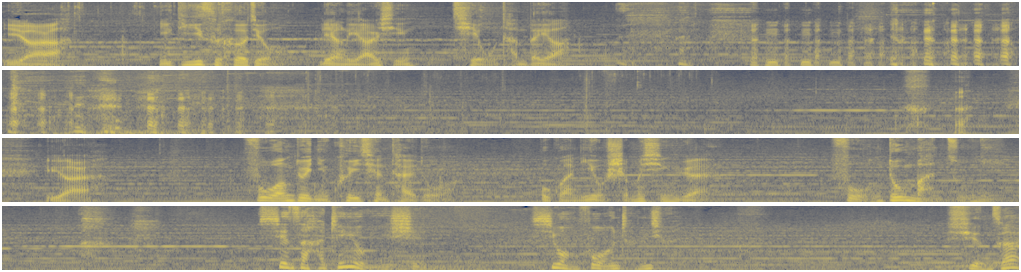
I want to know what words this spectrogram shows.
玉儿啊，你第一次喝酒，量力而行，切勿贪杯啊。玉儿啊，父王对你亏欠太多，不管你有什么心愿，父王都满足你。现在还真有一事，希望父王成全。现在？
